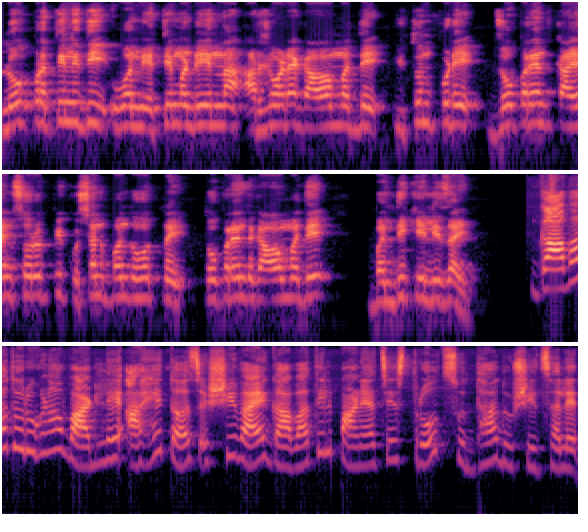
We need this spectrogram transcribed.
लोकप्रतिनिधी व नेते मंडळींना अर्जुनवाड्या गावामध्ये इथून पुढे जोपर्यंत कायमस्वरूपी कुशन बंद होत नाही तोपर्यंत गावामध्ये बंदी केली जाईल. गावात रुग्ण वाढले आहेतच शिवाय गावातील पाण्याचे स्रोत सुद्धा दूषित झालेत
